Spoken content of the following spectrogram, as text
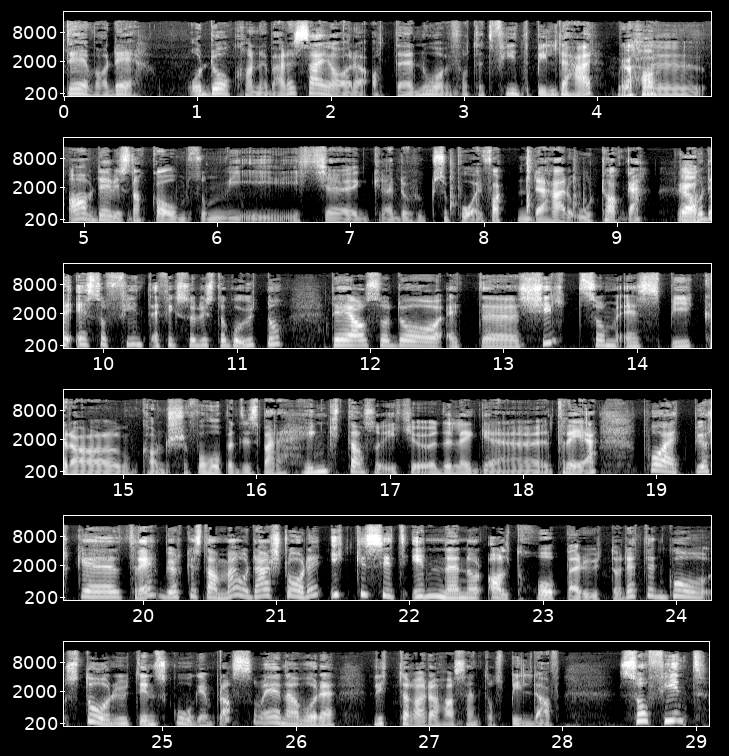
Det var det. Og da kan jeg bare si, Are, at eh, nå har vi fått et fint bilde her. Eh, av det vi snakka om som vi ikke greide å huske på i farten, det her ordtaket. Ja. Og det er så fint. Jeg fikk så lyst til å gå ut nå. Det er altså da et uh, skilt som er spikra, kanskje forhåpentligvis bare hengt, altså ikke ødelegger treet, på et bjørketre, bjørkestamme, og der står det 'Ikke sitt inne når alt håp er ute'. Og dette går, står ute i en skog en plass, som en av våre lyttere har sendt oss bilde av. Så fint!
